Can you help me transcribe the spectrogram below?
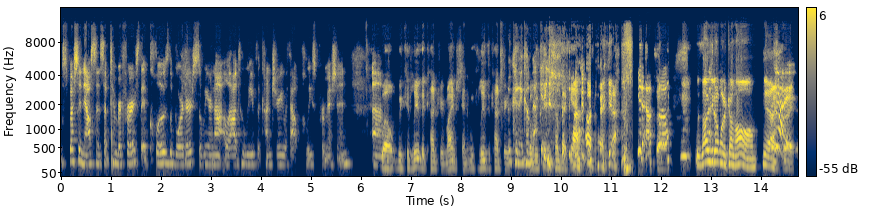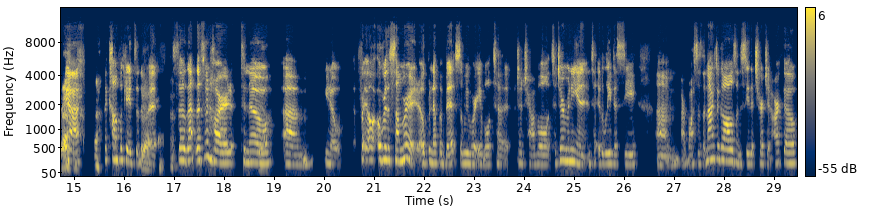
especially now since September 1st, they've closed the borders, so we are not allowed to leave the country without police permission. Um, well, we could leave the country. My understanding, we could leave the country. We couldn't come but back we in. couldn't come back in. okay, yeah. You know, so, so, as long as you don't want to come home. Yeah. Right, right, right. Yeah. It complicates it a yeah. bit. So that that's been hard to know. Yeah. Um, you know, for, over the summer it opened up a bit, so we were able to to travel to Germany and, and to Italy to see um, our bosses at Nachtigalls and to see the church in Arco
